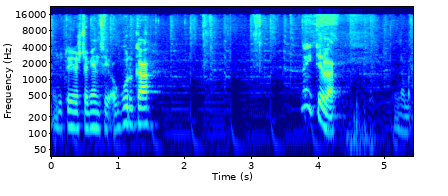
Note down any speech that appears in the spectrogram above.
No i tutaj jeszcze więcej ogórka. No i tyle. Dobra.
